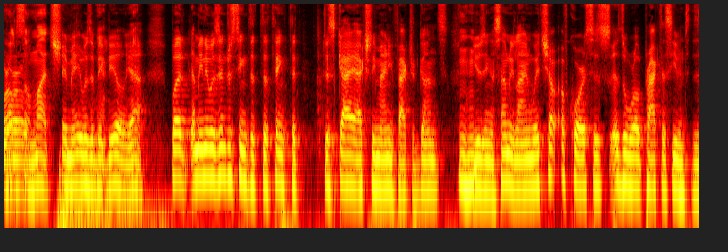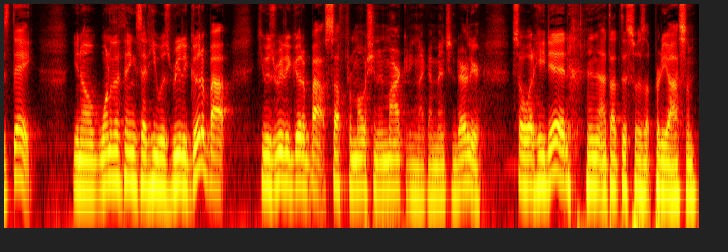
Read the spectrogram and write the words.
world, so much, it, ma- it was a big deal. Yeah, but I mean, it was interesting to, to think that this guy actually manufactured guns Mm-hmm. using assembly line, which uh, of course is is a world practice even to this day. You know, one of the things that he was really good about, he was really good about self promotion and marketing, like I mentioned earlier. So what he did, and I thought this was pretty awesome,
